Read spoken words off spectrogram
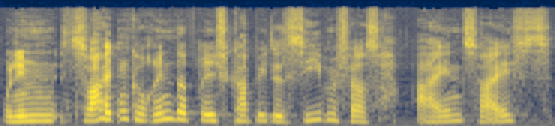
Und im 2. Korintherbrief Kapitel 7, Vers 1 heißt es,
